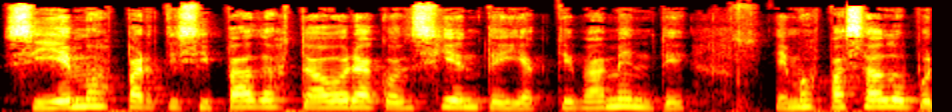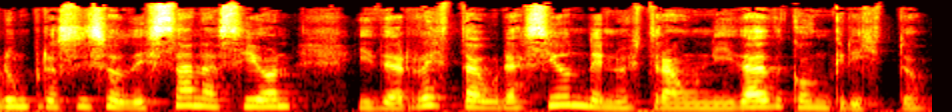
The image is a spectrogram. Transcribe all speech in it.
si hemos participado hasta ahora consciente y activamente, hemos pasado por un proceso de sanación y de restauración de nuestra unidad con Cristo.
